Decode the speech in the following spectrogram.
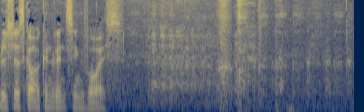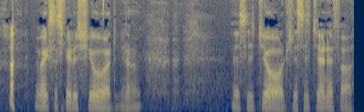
it's just got a convincing voice. it makes us feel assured, you know. This is George, this is Jennifer,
